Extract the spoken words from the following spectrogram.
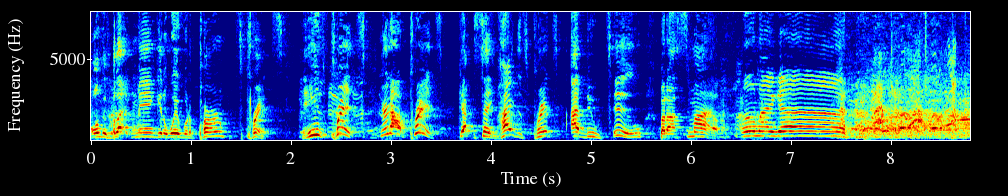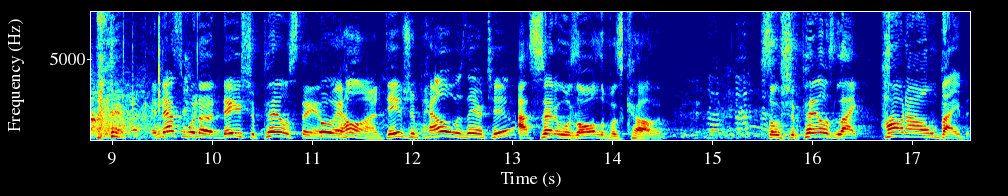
Only black man get away with a perm. It's Prince. And he's Prince. You're not Prince. Got the same height as Prince. I do too, but I smile. Oh my God. and that's when uh, Dave Chappelle stands. Wait, wait, hold on. Dave Chappelle was there too? I said it was all of us, Colin. So Chappelle's like, Hold on, baby.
